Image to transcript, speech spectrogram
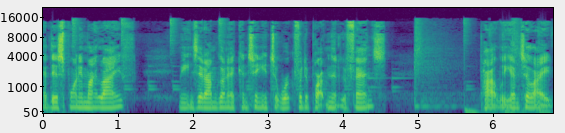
at this point in my life means that I'm going to continue to work for Department of Defense probably until I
